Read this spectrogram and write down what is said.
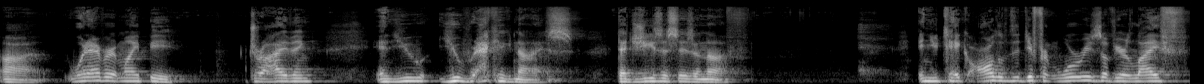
uh, whatever it might be, driving, and you, you recognize that Jesus is enough. And you take all of the different worries of your life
